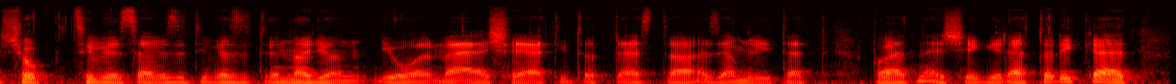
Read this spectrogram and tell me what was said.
sok civil szervezeti vezető nagyon jól már elsajátította ezt az említett partnerségi retorikát,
